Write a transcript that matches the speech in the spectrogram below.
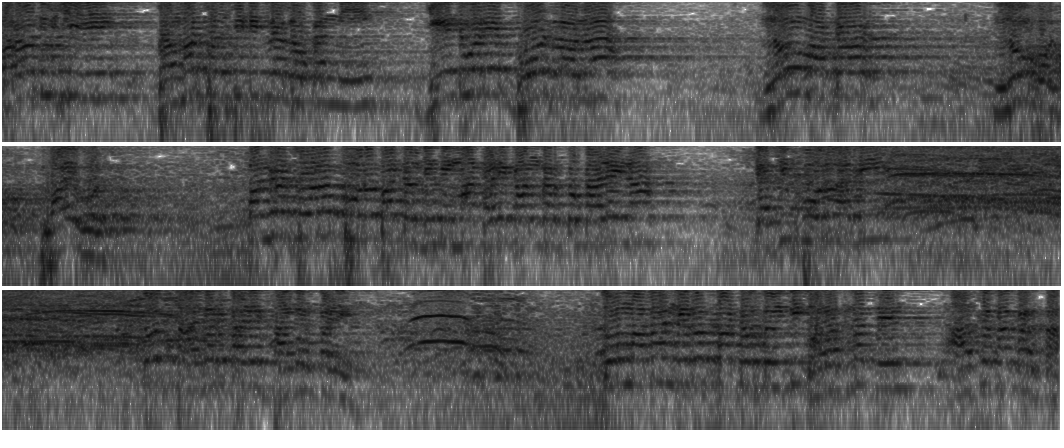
परवा दिवशी ब्रह्मा सनसिटीतल्या लोकांनी गेटवर एक बोर्ड लावला. No water no hole why hole. पंधरा सोळा पोरं पाठवली. ती माथाडे काम करतो काळे ना. त्याची पोरं आली. तो सागर काळे सागर काळे तो मला निरोप पाठवतोय की घरातलाच आहे. असं का करता?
